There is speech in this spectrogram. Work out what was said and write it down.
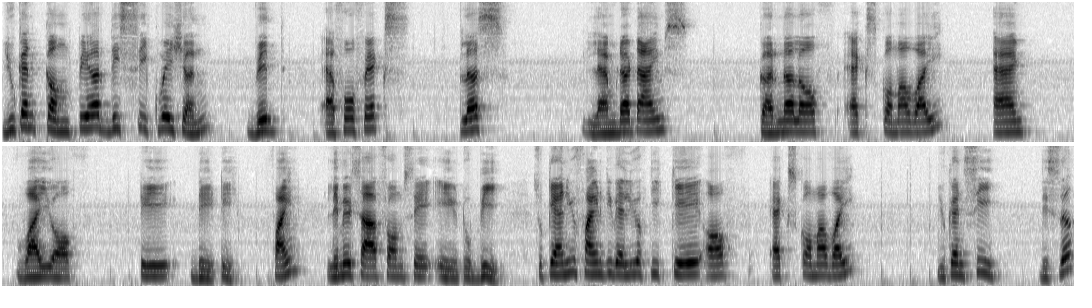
You can compare this equation with f of x plus lambda times kernel of x comma y and y of t dt. Fine. Limits are from say a to b. So can you find the value of the k of x comma y? You can see this is a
